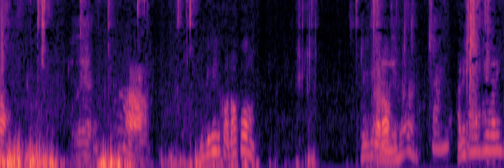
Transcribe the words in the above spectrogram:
Ah. Jadi kok dokong. Ini kok dok. Ani kok ini.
